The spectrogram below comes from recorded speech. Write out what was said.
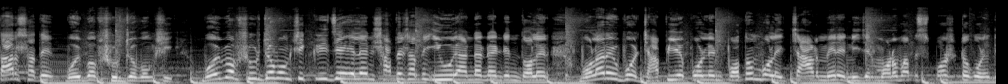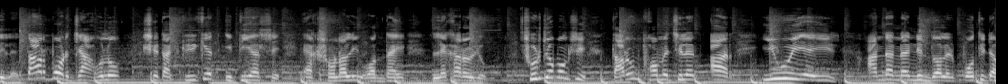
তার সাথে বৈভব সূর্যবংশী। বৈভব সূর্যবংশী ক্রিজে এলেন, সাথে সাথে ইউএ আন্ডার নাইনটিন দলের বলারের উপর ঝাঁপিয়ে পড়লেন। প্রথম বলে চার মেরে নিজের মনোভাব স্পষ্ট করে দিলেন। তারপর যা হলো, সেটা ক্রিকেট ইতিহাসে এক সোনালী অধ্যায়ে লেখা রইল। সূর্যবংশী দারুণ ফর্মে ছিলেন আর ইউএইর আন্ডার নাইনটিন দলের প্রতিটা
